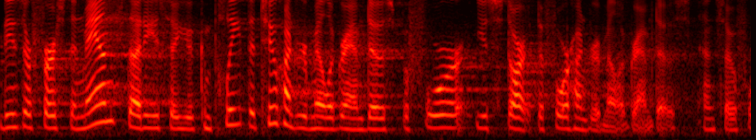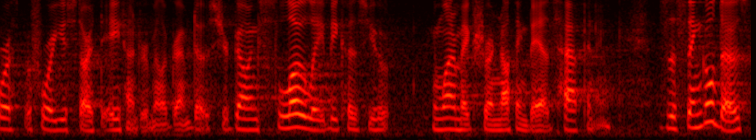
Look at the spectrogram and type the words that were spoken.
these are first in man studies, so you complete the 200 milligram dose before you start the 400 milligram dose, and so forth before you start the 800 milligram dose. You're going slowly because you, you want to make sure nothing bad's happening. This is a single dose.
